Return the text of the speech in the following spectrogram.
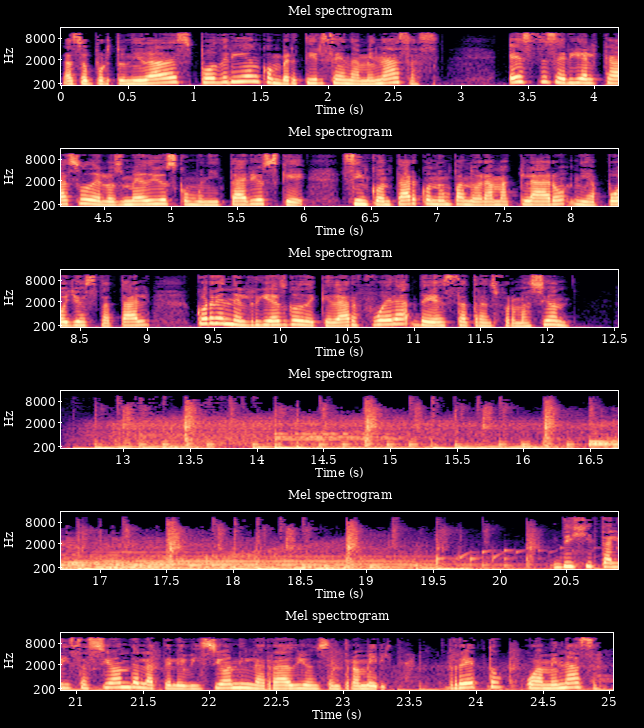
las oportunidades podrían convertirse en amenazas. Este sería el caso de los medios comunitarios que, sin contar con un panorama claro ni apoyo estatal, corren el riesgo de quedar fuera de esta transformación. Digitalización de la televisión y la radio en Centroamérica. ¿Reto o amenaza?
